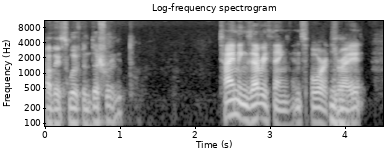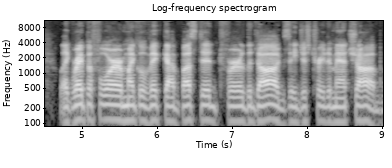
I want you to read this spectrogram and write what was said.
how things would have been different. Timing's everything in sports, mm-hmm. right? Like right before Michael Vick got busted for the dogs, they just traded Matt Schaub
